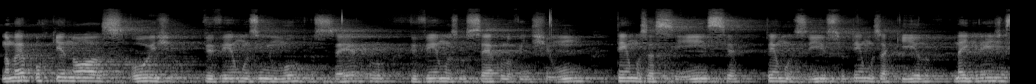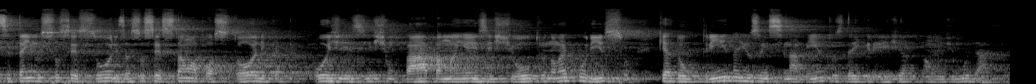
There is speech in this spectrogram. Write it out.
Não é porque nós hoje vivemos em um outro século, vivemos no século 21, temos a ciência, temos isso, temos aquilo. Na igreja se tem os sucessores, a sucessão apostólica. Hoje existe um Papa, amanhã existe outro. Não é por isso que a doutrina e os ensinamentos da igreja vão de mudar.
